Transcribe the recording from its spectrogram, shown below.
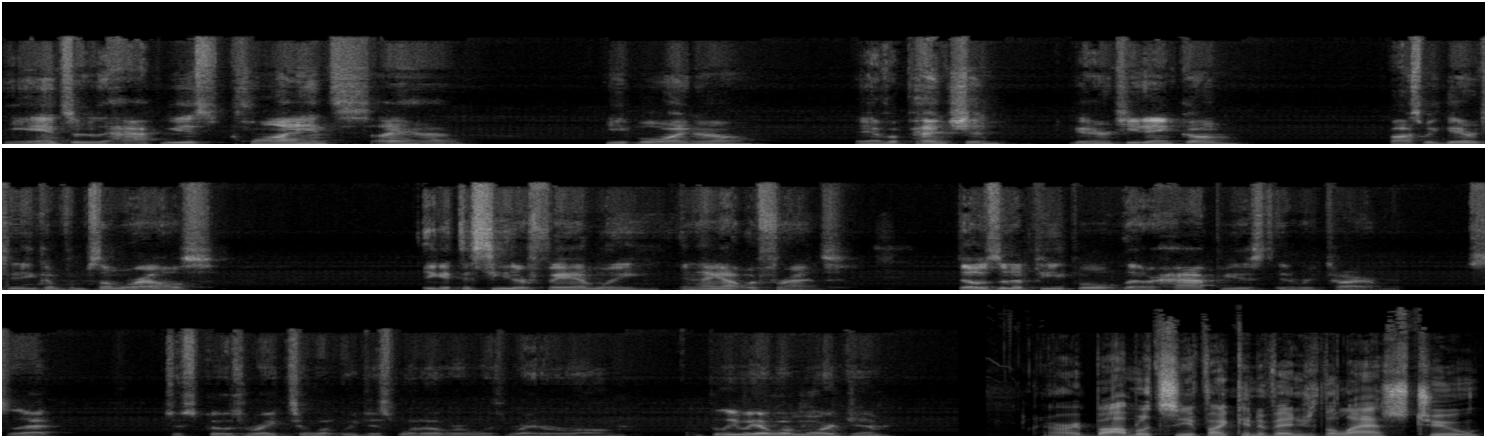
The answer the happiest clients I have, people I know, they have a pension, guaranteed income, possibly guaranteed income from somewhere else. they get to see their family and hang out with friends. Those are the people that are happiest in retirement. So that just goes right to what we just went over with right or wrong. I believe we have one more, Jim. All right, Bob, let's see if I can avenge the last two.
